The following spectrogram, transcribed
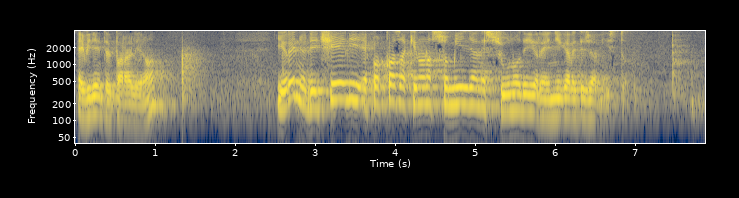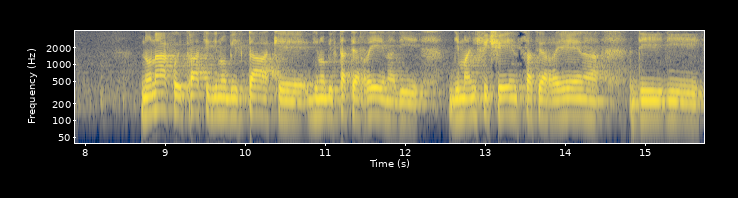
È evidente il parallelo? Il regno dei cieli è qualcosa che non assomiglia a nessuno dei regni che avete già visto non ha quei tratti di nobiltà, che, di nobiltà terrena, di, di, magnificenza terrena, di, di,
